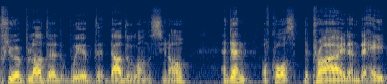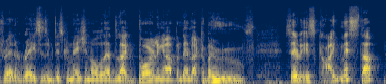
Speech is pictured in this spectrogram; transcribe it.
pure-blooded with the other ones you know and then of course the pride and the hatred and racism discrimination all of that like boiling up and then like kaboof seriously it's quite messed up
